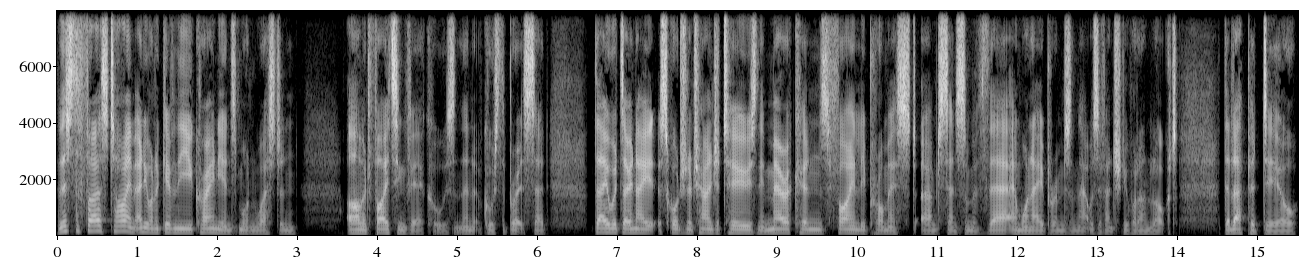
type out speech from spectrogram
And this is the first time anyone had given the Ukrainians modern Western armored fighting vehicles. And then, of course, the Brits said they would donate a squadron of Challenger 2s, and the Americans finally promised um, to send some of their M1 Abrams, and that was eventually what unlocked the Leopard deal.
